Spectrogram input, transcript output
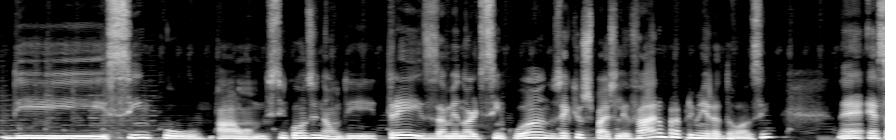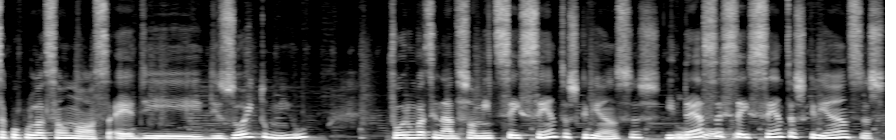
de 5 a 5 a 11, não, de 3 a menor de 5 anos, é que os pais levaram para a primeira dose, né? Essa população nossa é de 18 mil foram vacinadas somente 600 crianças e dessas pouco. 600 crianças,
